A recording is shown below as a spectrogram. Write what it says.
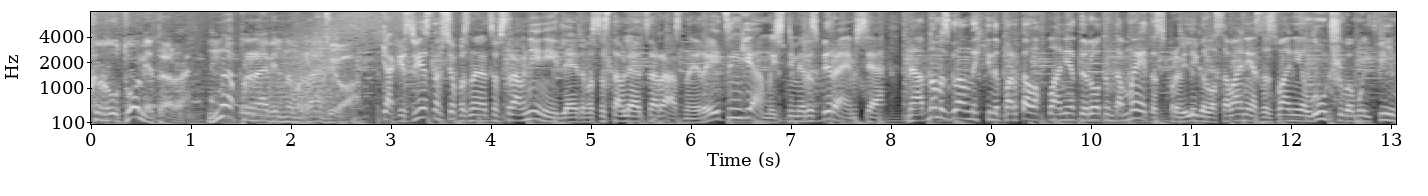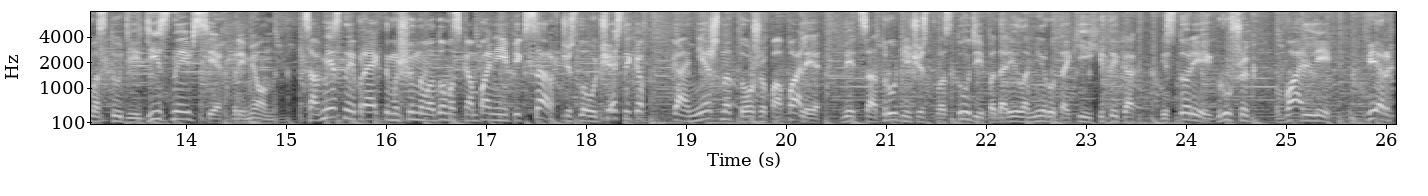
Крутометр на правильном радио. Как известно, все познается в сравнении, для этого составляются разные рейтинги, а мы с ними разбираемся. На одном из главных кинопорталов планеты Rotten Tomatoes провели голосование за звание лучшего мультфильма студии Disney всех времен. Совместные проекты мышиного дома с компанией Pixar в число участников, конечно, тоже попали, ведь сотрудничество студий подарило миру такие хиты, как «История игрушек», «Валли», «Вверх»,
